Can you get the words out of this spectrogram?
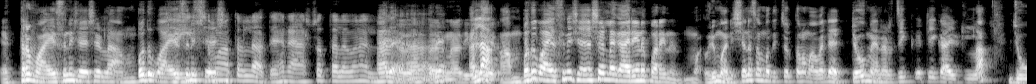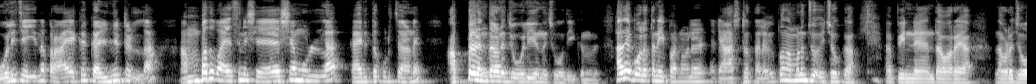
എത്ര വയസ്സിന് ശേഷമുള്ള അമ്പത് വയസ്സിന് ശേഷം അദ്ദേഹം രാഷ്ട്രത്തലവനല്ല അല്ല. അമ്പത് വയസ്സിന് ശേഷമുള്ള കാര്യമാണ് പറയുന്നത്. ഒരു മനുഷ്യനെ സംബന്ധിച്ചിടത്തോളം അവന്റെ ഏറ്റവും എനർജറ്റിക് ആയിട്ടുള്ള ജോലി ചെയ്യുന്ന പ്രായമൊക്കെ കഴിഞ്ഞിട്ടുള്ള അമ്പത് വയസ്സിന് ശേഷമുള്ള കാര്യത്തെക്കുറിച്ചാണ് അപ്പോഴെന്താണ് ജോലി എന്ന് ചോദിക്കുന്നത്. അതേപോലെ തന്നെ ഈ പറഞ്ഞ പോലെ രാഷ്ട്രത്തലം ഇപ്പൊ നമ്മൾ ചോദിച്ചു നോക്കുക പിന്നെ എന്താ പറയാ നമ്മുടെ ജോ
